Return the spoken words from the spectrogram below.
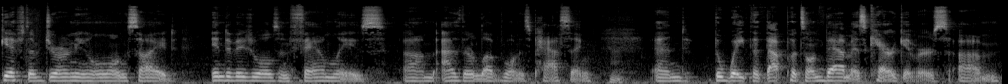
gift of journeying alongside individuals and families um, as their loved one is passing, and the weight that that puts on them as caregivers, um,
